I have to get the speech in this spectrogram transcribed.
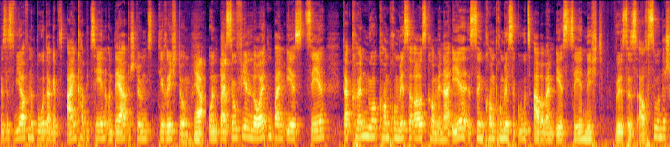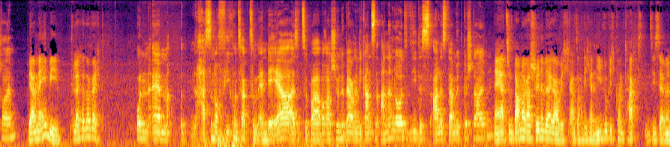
das ist wie auf einem Boot, da gibt es einen Kapitän und der bestimmt die Richtung. Ja. Und bei so vielen Leuten beim ESC, da können nur Kompromisse rauskommen. In der Ehe sind Kompromisse gut, aber beim ESC nicht. Würdest du das auch so unterschreiben? Ja, maybe. Vielleicht hat er recht. Und ähm, hast du noch viel Kontakt zum NDR, also zu Barbara Schöneberger und die ganzen anderen Leute, die das alles da mitgestalten? Naja, zu Barbara Schöneberger habe ich, also hatte ich ja nie wirklich Kontakt. Sie ist ja immer,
